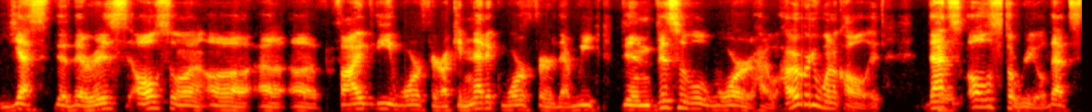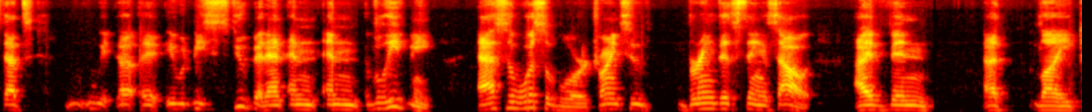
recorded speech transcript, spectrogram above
yes, there is also a, a, a, 5D warfare, a kinetic warfare that we, the invisible war, however you want to call it, that's right. also real. That's that's uh, it, would be stupid. And and and believe me, as a whistleblower trying to bring these things out, I've been at like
